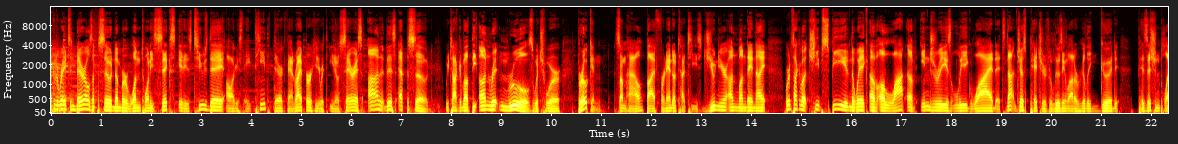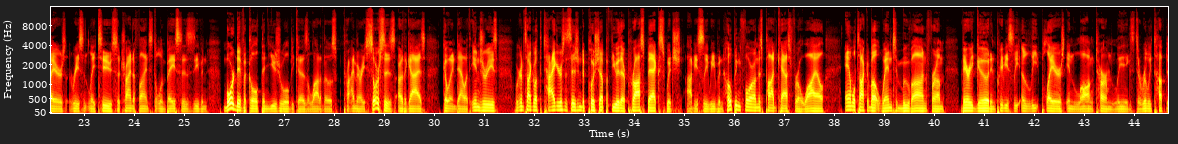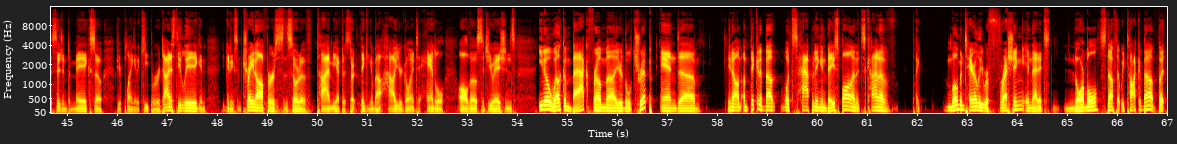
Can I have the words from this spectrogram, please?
Welcome to Rates and Barrels, episode number 126. It is Tuesday, August 18th. Derek Van Riper here with Eno Sarris. On this episode, we talk about the unwritten rules, which were broken somehow by Fernando Tatis Jr. on Monday night. We're going to talk about cheap speed in the wake of a lot of injuries league wide. It's not just pitchers, we're losing a lot of really good position players recently too. So trying to find stolen bases is even more difficult than usual because a lot of those primary sources are the guys going down with injuries. We're going to talk about the Tigers' decision to push up a few of their prospects, which obviously we've been hoping for on this podcast for a while. And we'll talk about when to move on from very good and previously elite players in long term leagues. It's a really tough decision to make. So if you're playing in a keeper or dynasty league and you're getting some trade offers, this is the sort of time you have to start thinking about how you're going to handle all those situations. You know, welcome back from uh, your little trip. And, uh, you know, I'm, I'm thinking about what's happening in baseball, and it's kind of like momentarily refreshing in that it's normal stuff that we talk about, but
